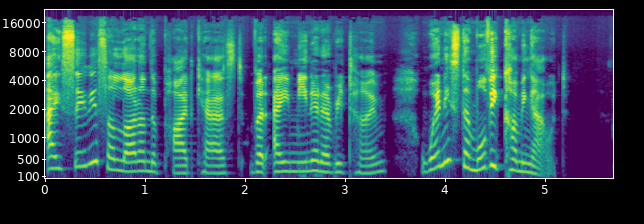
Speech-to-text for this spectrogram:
I say this a lot on the podcast, but I mean it every time. When is the movie coming out?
